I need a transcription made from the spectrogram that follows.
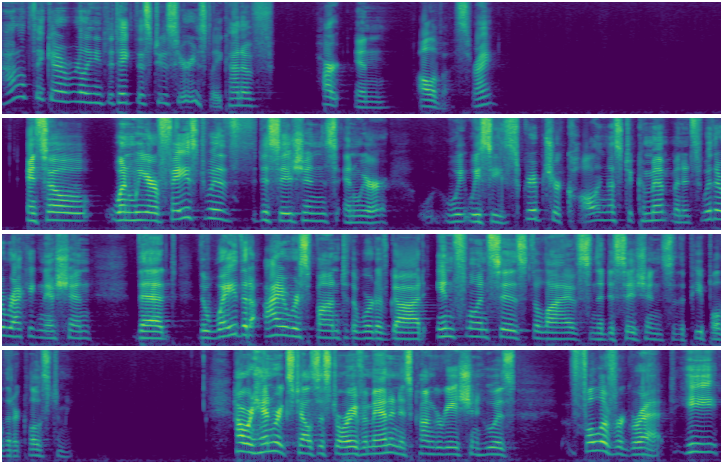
I don't think I really need to take this too seriously kind of heart in all of us, right? And so when we are faced with decisions and we're, we, we see Scripture calling us to commitment, it's with a recognition that the way that I respond to the Word of God influences the lives and the decisions of the people that are close to me. Howard Hendricks tells the story of a man in his congregation who was full of regret. He,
